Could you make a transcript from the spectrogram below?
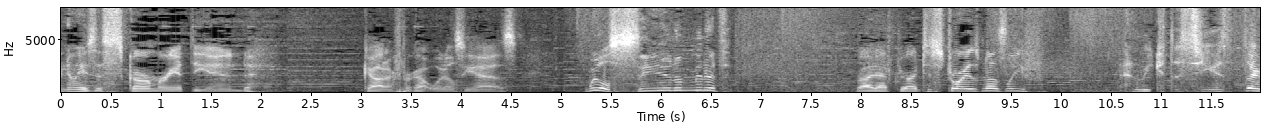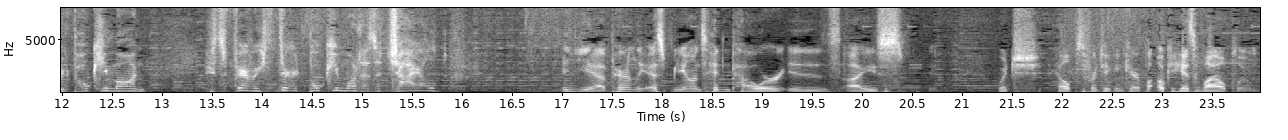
know he has a Skarmory at the end. God, I forgot what else he has. We'll see in a minute! Right after I destroy his Nuzleaf. And we get to see his third Pokemon! His very third Pokemon as a child! And yeah, apparently Espeon's hidden power is ice, which helps for taking care of... Okay, he has Vileplume.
